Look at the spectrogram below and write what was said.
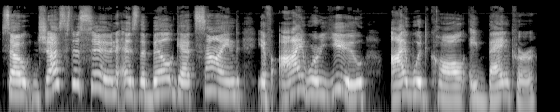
So, just as soon as the bill gets signed, if I were you, I would call a banker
